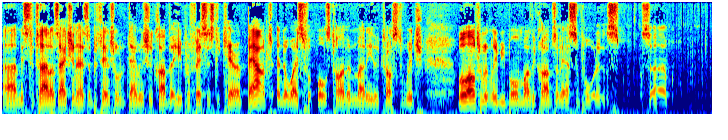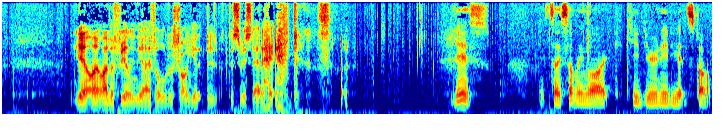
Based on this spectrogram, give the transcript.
Uh, Mr. Taylor's action has the potential to damage the club that he professes to care about and to waste football's time and money, the cost of which will ultimately be borne by the clubs and our supporters. So, yeah, I, I have a feeling the AFL will just try and get it dis- dismissed out of hand. So, Yes. It'd say something like, "Kid, you're an idiot. Stop."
